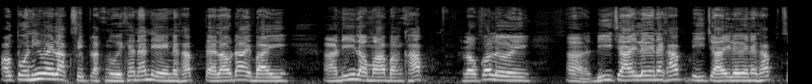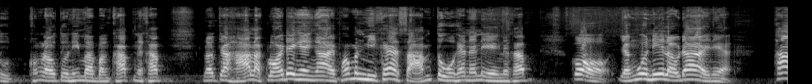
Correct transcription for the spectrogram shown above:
เอาตัวนี้ไว้หลักสิบหลักหน่วยแค่นั้นเองนะครับ แต่เราได้ใบอันนี้เรามาบังคับ เราก็เลยดีใจเลยนะครับ ดีใจเลยนะครับ สูตรของเราตัวนี้มาบังคับนะครับ เราจะหาหลักร้อยได้ง่าย ๆ เพราะมันมีแค่ 3 ตัวแค่นั้นเองนะครับ ก็อย่างงวดนี้เราได้เนี่ย ถ้า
